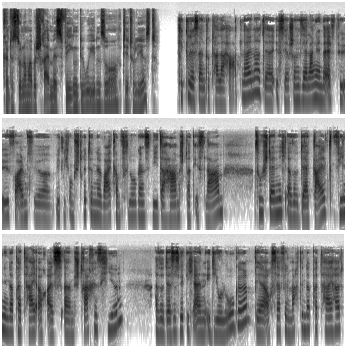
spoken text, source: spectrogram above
Könntest du nochmal beschreiben, weswegen du ihn so titulierst? Kickel ist ein totaler Hardliner. Der ist ja schon sehr lange in der FPÖ, vor allem für wirklich umstrittene Wahlkampfslogans wie Daham statt Islam zuständig. Also der galt vielen in der Partei auch als ähm, straches Hirn. Also das ist wirklich ein Ideologe, der auch sehr viel Macht in der Partei hat.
